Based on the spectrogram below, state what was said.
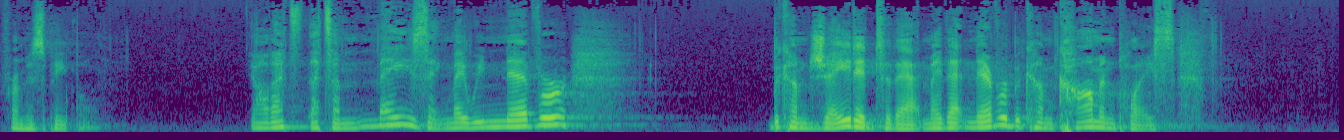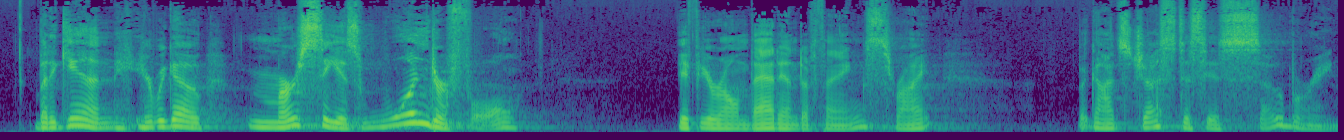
from his people. Y'all, that's, that's amazing. May we never become jaded to that. May that never become commonplace. But again, here we go mercy is wonderful if you're on that end of things, right? But God's justice is sobering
